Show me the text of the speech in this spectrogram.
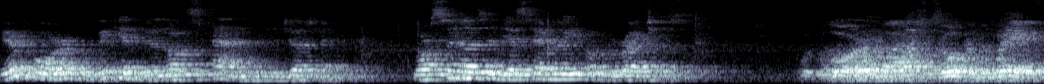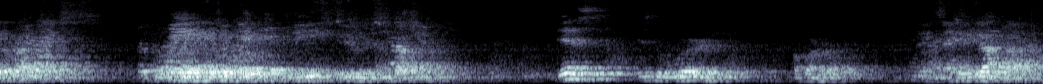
Therefore, the wicked will not stand in the judgment, nor sinners in the assembly of the righteous. For the Lord watches over the way of the righteous, but the way of the wicked leads to destruction. This is the word of our Lord. Thanks be to God.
